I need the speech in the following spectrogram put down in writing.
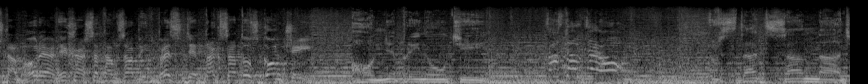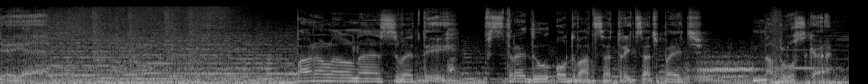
Pôjdeš tam hore a necháš sa tam zabiť. Presne tak sa to skončí. ho neprinúti Zastavte ho! vzdať sa nádeje. Paralelné svety v stredu o 20.35 na Pluske.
